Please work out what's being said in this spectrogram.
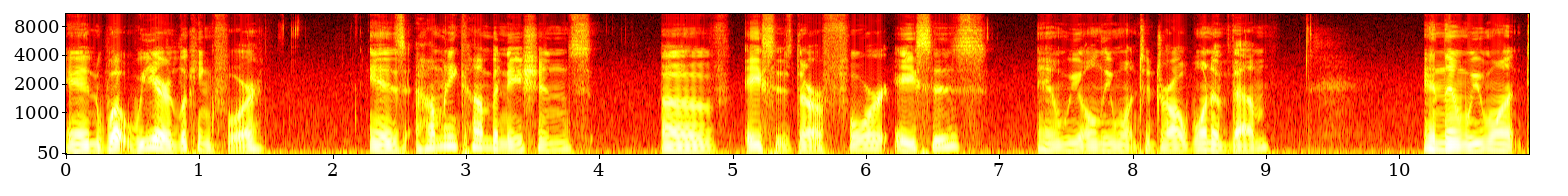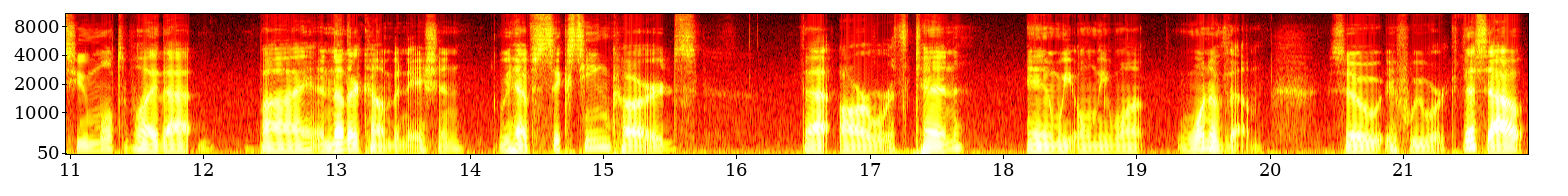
And what we are looking for is how many combinations of aces. There are four aces, and we only want to draw one of them and then we want to multiply that by another combination. We have 16 cards that are worth 10, and we only want one of them. So if we work this out,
